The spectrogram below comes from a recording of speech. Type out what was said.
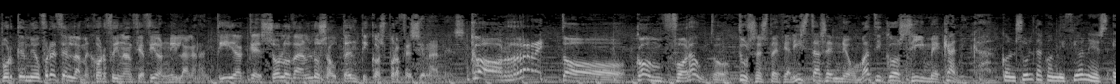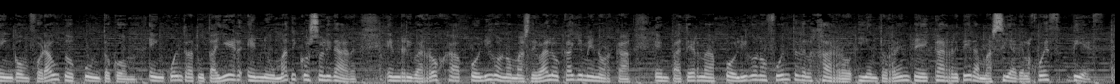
porque me ofrecen la mejor financiación y la garantía que solo dan los auténticos profesionales. ¡Correcto! Conforauto, tus especialistas en neumáticos y mecánica. Consulta condiciones en conforauto.com. Encuentra tu taller en Neumáticos Solidar, en Ribarroja, Polígono Más de Valo, calle Menorca, en Paterna, Polígono Fuente del Jarro y en Torrente, Carretera Masía del Juez 10.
